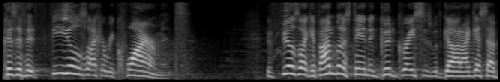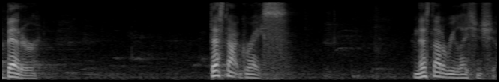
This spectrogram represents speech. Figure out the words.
Because if it feels like a requirement, it feels like if I'm going to stand in good graces with God, I guess I better. That's not grace. And that's not a relationship.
